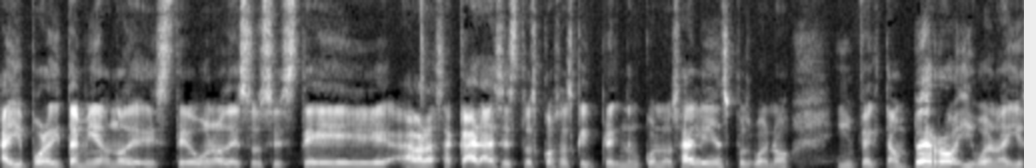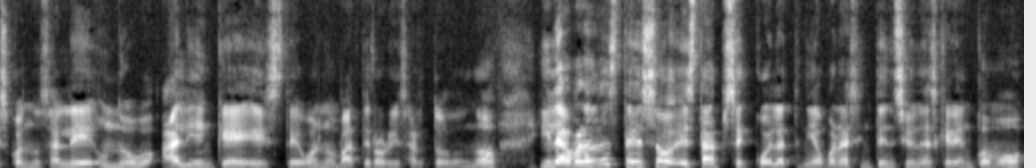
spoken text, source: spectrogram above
Ahí por ahí también uno de, este, uno de esos este, abrazacaras, estas cosas que impregnan con los aliens, pues bueno, infecta a un perro y bueno, ahí es cuando sale un nuevo alien que, este, bueno, va a aterrorizar todo, ¿no? Y la verdad que eso, esta secuela tenía buenas intenciones, querían como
